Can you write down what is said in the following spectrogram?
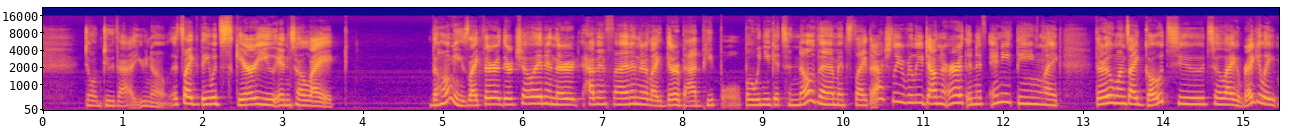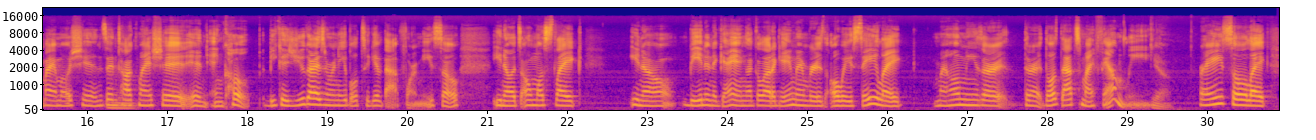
don't do that, you know? It's like they would scare you into, like, the homies like they're they're chilling and they're having fun and they're like they're bad people. But when you get to know them it's like they're actually really down to earth. And if anything like they're the ones i go to to like regulate my emotions and talk mm-hmm. my shit and, and cope because you guys weren't able to give that for me. So you know it's almost like you know being in a gang like a lot of gang members always say like my homies are they're those that's my family. Yeah. right? So like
